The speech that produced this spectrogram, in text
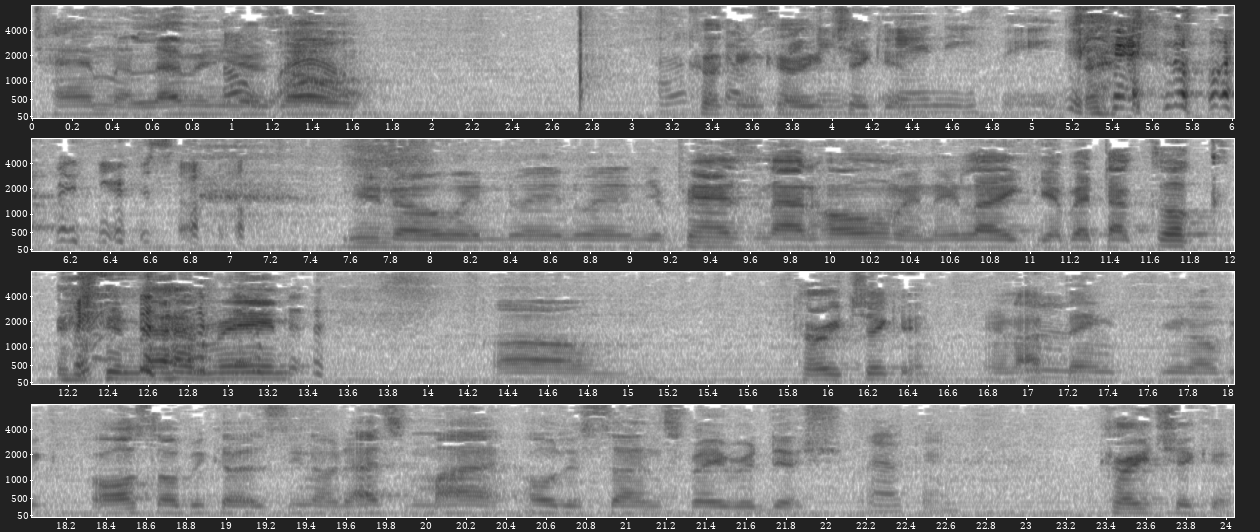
10, 11 Oh, years wow. old. I don't think I Cooking curry chicken. Anything at 11 years old. You know, when, when, when your parents are not home and they like, you better cook. you know what I mean? Um, curry chicken. And I think, you know, be- also because, you know, that's my oldest son's favorite dish. Okay. Curry chicken.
